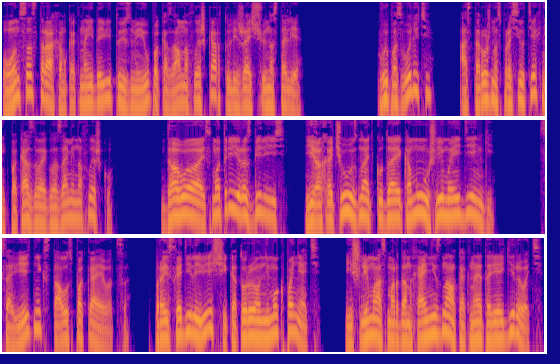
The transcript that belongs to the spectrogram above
Он со страхом, как на ядовитую змею, показал на флеш-карту, лежащую на столе. «Вы позволите?» — осторожно спросил техник, показывая глазами на флешку. «Давай, смотри и разберись. Я хочу узнать, куда и кому ушли мои деньги». Советник стал успокаиваться. Происходили вещи, которые он не мог понять, и Шлемас Марданхай не знал, как на это реагировать.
